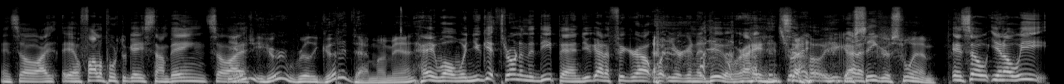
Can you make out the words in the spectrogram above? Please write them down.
and so I eu falo português também. So you're, I you're really good at that, my man. Hey, well, when you get thrown in the deep end, you got to figure out what you're going to do, right? That's so right. You got to sink or swim. And so you know we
